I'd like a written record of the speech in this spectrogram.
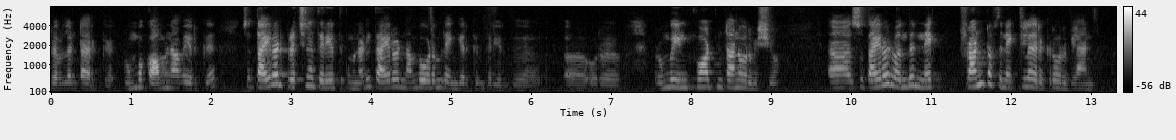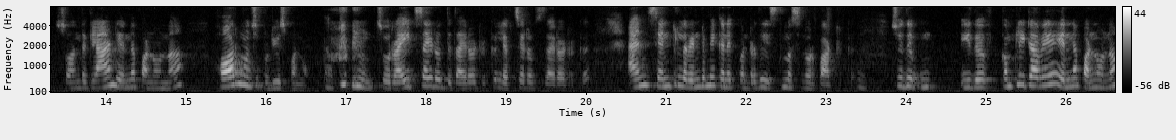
ப்ரெவலண்ட்டாக இருக்குது ரொம்ப காமனாகவே இருக்குது ஸோ தைராய்டு பிரச்சனை தெரியறதுக்கு முன்னாடி தைராய்டு நம்ம உடம்புல எங்கே இருக்குன்னு தெரியறது ஒரு ரொம்ப இம்பார்ட்டண்ட்டான ஒரு விஷயம். ஸோ தைராய்டு வந்து நெக் ஃப்ரண்ட் ஆஃப் த நெக்கில் இருக்கிற ஒரு கிளாண்ட் ஸோ அந்த கிளாண்ட் என்ன பண்ணும்னா ஹார்மோன்ஸை ப்ரொடியூஸ் பண்ணும். So right side of the thyroid இருக்குது left side of the thyroid இருக்குது அண்ட் சென்டரில் ரெண்டுமே கனெக்ட் பண்ணுறது இஸ்தமஸ்னு ஒரு பார்ட் இருக்குது ஸோ இது இது கம்ப்ளீட்டாகவே என்ன பண்ணும்னா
